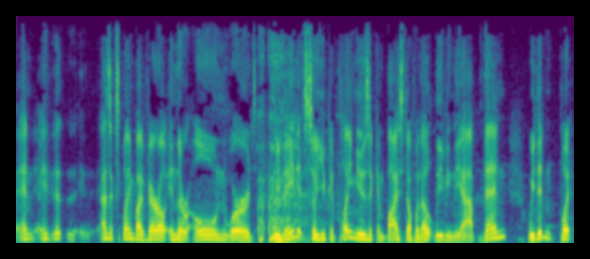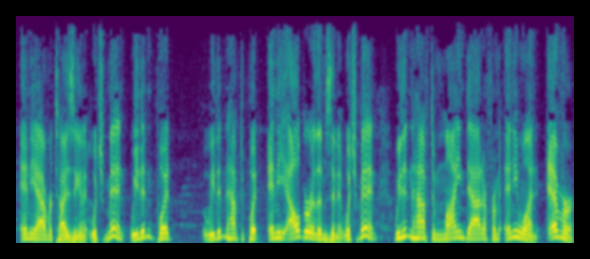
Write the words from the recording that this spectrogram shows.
and it, it- as explained by Vero in their own words, we made it so you could play music and buy stuff without leaving the app. Then we didn't put any advertising in it, which meant we didn't put we didn't have to put any algorithms in it, which meant we didn't have to mine data from anyone ever.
